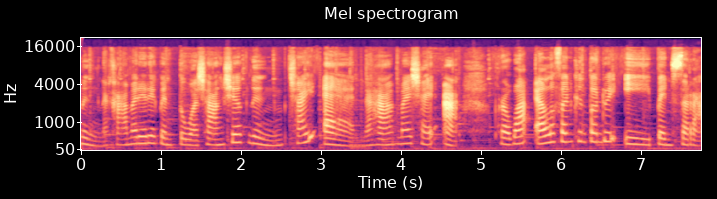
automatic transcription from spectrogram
หนึ่งนะคะ ไม่ได้เรียกเป็นตัวช้างเชือกหนึ่งใช้ an นะคะ ไม่ใช้อะเพราะว่า elephant ขึ้นต้นด้วย e เป็นสระ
